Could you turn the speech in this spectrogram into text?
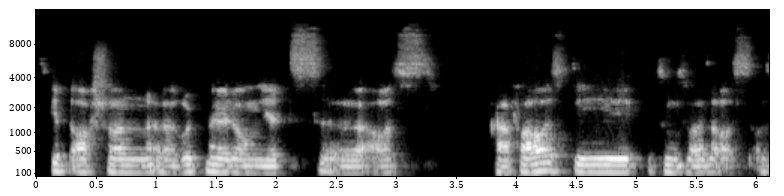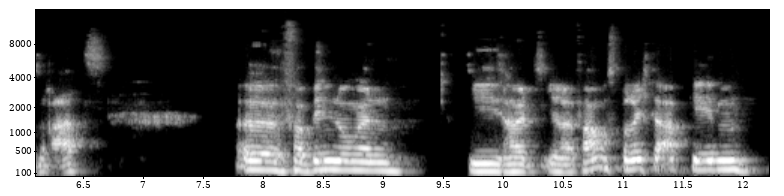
Es gibt auch schon äh, Rückmeldungen jetzt äh, aus KVs, die beziehungsweise aus, aus Rats äh, Verbindungen, die halt ihre Erfahrungsberichte abgeben.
